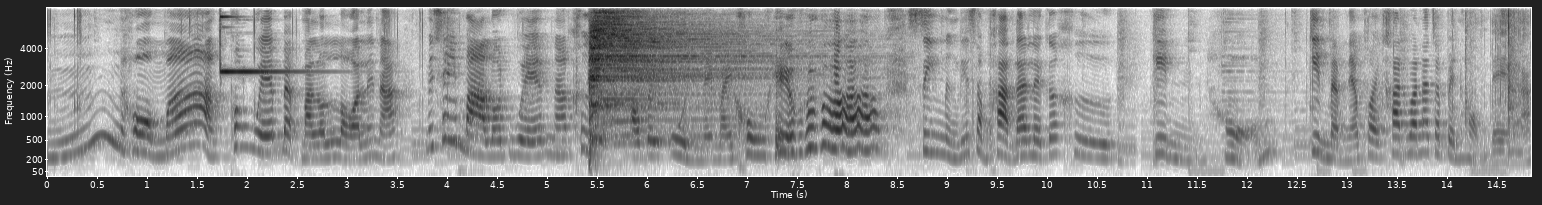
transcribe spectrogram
อืมหอมมากเพิ่งเวฟแบบมาร้อนๆเลยนะ ไม่ใช่มารสเวฟนะ คือเอาไปอุ่นในไมโครเวฟสิ่งหนึ่งที่สัมผัสได้เลยก็คือกลิ่นหอมกลิ่นแบบนี้พลอยคาดว่าน่าจะเป็นหอมแดงนะ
